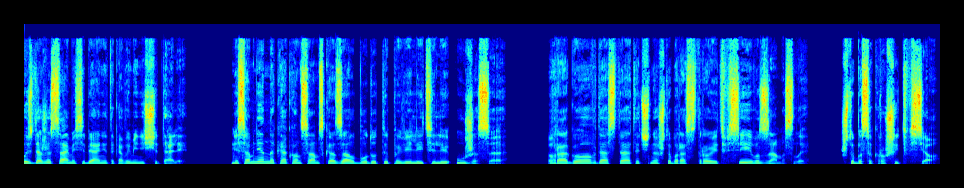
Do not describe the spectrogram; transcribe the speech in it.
пусть даже сами себя они таковыми не считали. Несомненно, как он сам сказал, будут и повелители ужаса, Врагов достаточно, чтобы расстроить все его замыслы, чтобы сокрушить все.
